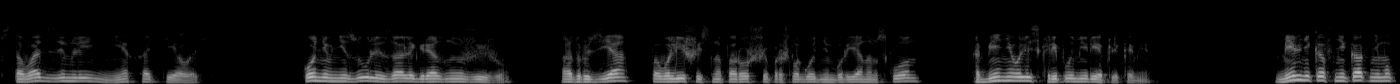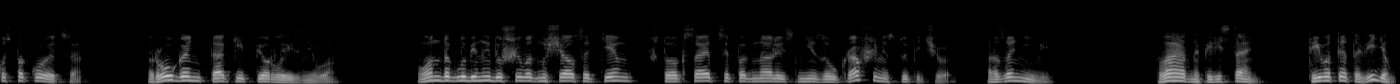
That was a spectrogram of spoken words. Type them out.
вставать с земли не хотелось. Кони внизу лизали грязную жижу, а друзья, повалившись на поросший прошлогодним бурьяном склон, обменивались хриплыми репликами. Мельников никак не мог успокоиться. Ругань так и перла из него. Он до глубины души возмущался тем, что оксайцы погнались не за укравшими Ступичева, а за ними. — Ладно, перестань. Ты вот это видел?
